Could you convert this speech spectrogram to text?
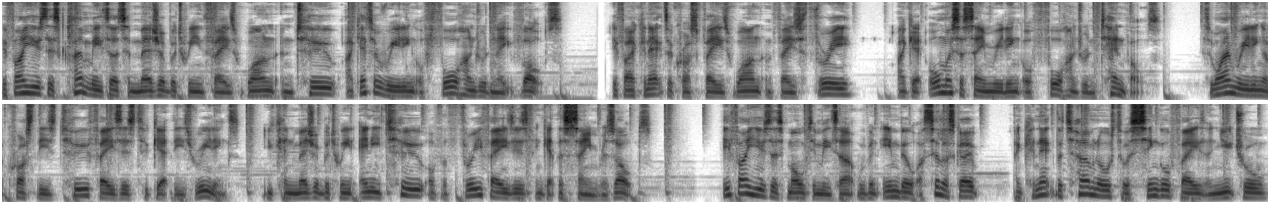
If I use this clamp meter to measure between phase 1 and 2, I get a reading of 408 volts. If I connect across phase 1 and phase 3, I get almost the same reading of 410 volts. So I'm reading across these two phases to get these readings. You can measure between any two of the three phases and get the same results. If I use this multimeter with an inbuilt oscilloscope and connect the terminals to a single phase and neutral,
